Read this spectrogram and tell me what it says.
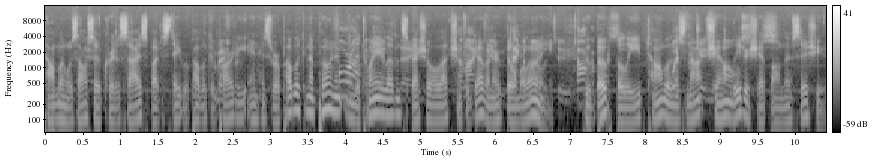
Tomblin was also criticized by the state Republican Party and his Republican opponent in the 2011 special election for governor, Bill Maloney, who both believe Tomblin has not shown leadership on this issue.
